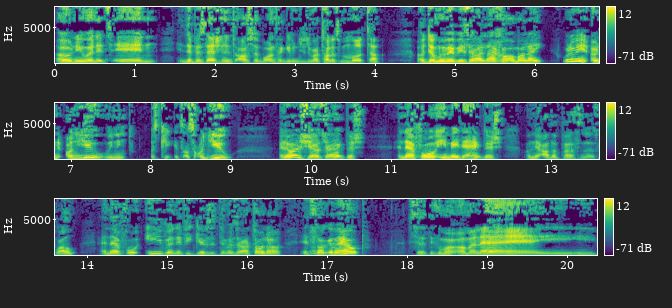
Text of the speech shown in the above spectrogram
Only when it's in, the possession, it's also once I give it to matana, it's muta. What do you mean? On, on you, meaning it's also on you. And therefore he made the hekdesh on the other person as well. And therefore, even if he gives it to Mizratona, it's not going to help. Says the Gemara, Omalei,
